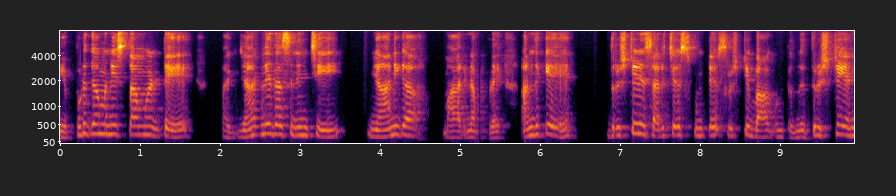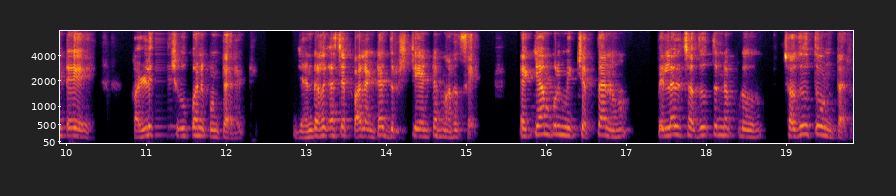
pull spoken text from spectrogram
ఎప్పుడు గమనిస్తాము అంటే అజ్ఞాని దశ నుంచి జ్ఞానిగా మారినప్పుడే. అందుకే దృష్టిని సరిచేసుకుంటే సృష్టి బాగుంటుంది. దృష్టి అంటే కళ్ళు చూపు అనుకుంటారండి జనరల్గా చెప్పాలంటే దృష్టి అంటే మనసే. ఎగ్జాంపుల్ మీకు చెప్తాను. పిల్లలు చదువుతున్నప్పుడు చదువుతూ ఉంటారు.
